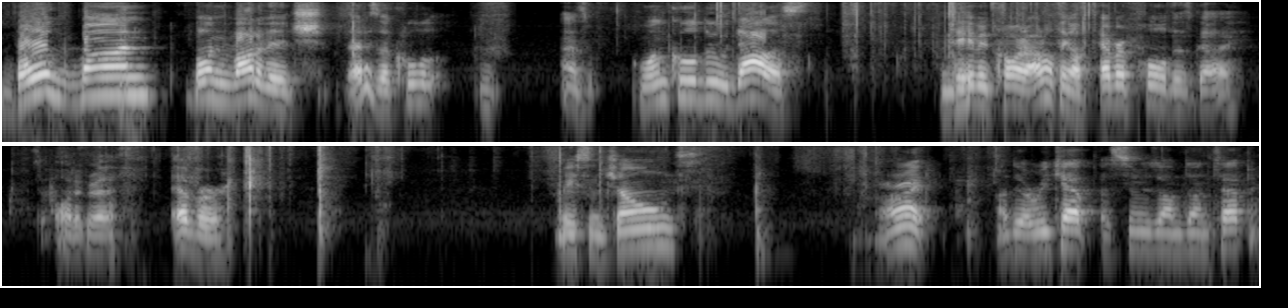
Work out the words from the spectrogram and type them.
Bogdan Bogdanovic. That is a cool. That's one cool dude. Dallas. David Carter. I don't think I've ever pulled this guy. It's autograph. Ever. Mason Jones. All right. I'll do a recap as soon as I'm done tapping.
